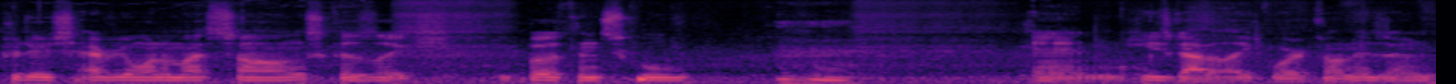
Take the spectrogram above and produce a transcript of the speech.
produce every one of my songs because like both in school hmm and he's got to like work on his own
